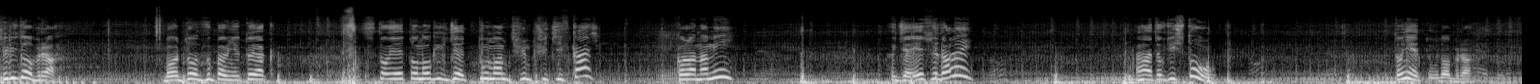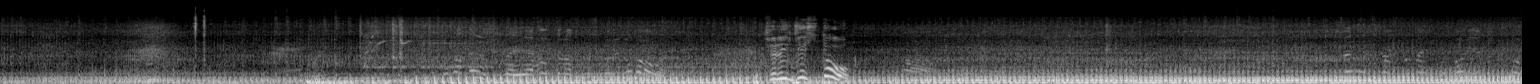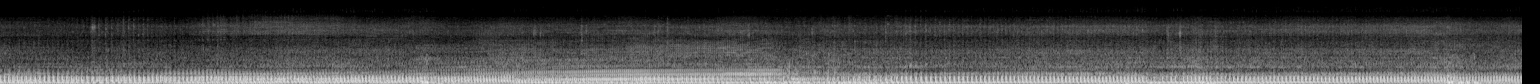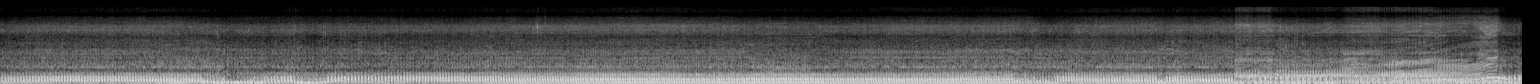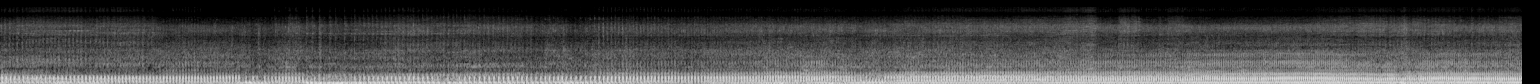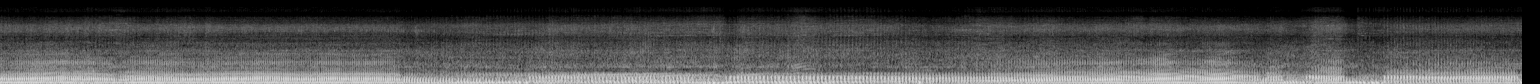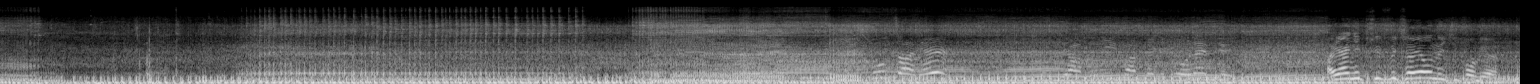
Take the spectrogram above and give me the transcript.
Czyli dobra, bo to zupełnie, to jak stoję, to nogi gdzie? Tu mam czym przyciskać? Kolanami? Gdzie? Jeszcze dalej? Aha, to gdzieś tu. To nie tu, dobra. Czyli gdzieś tu. przyzwyczajony ci powiem.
